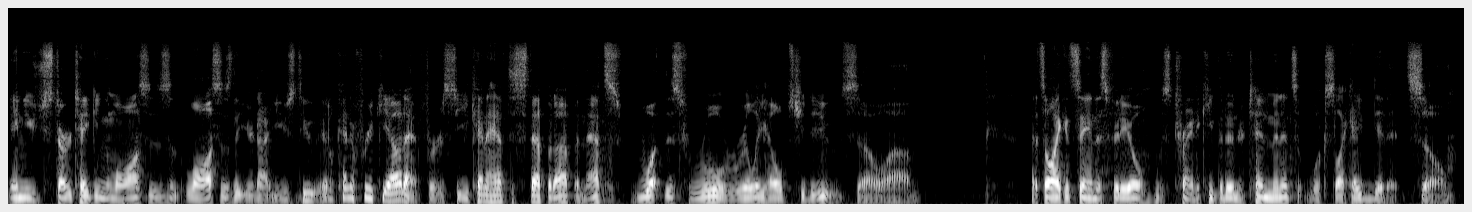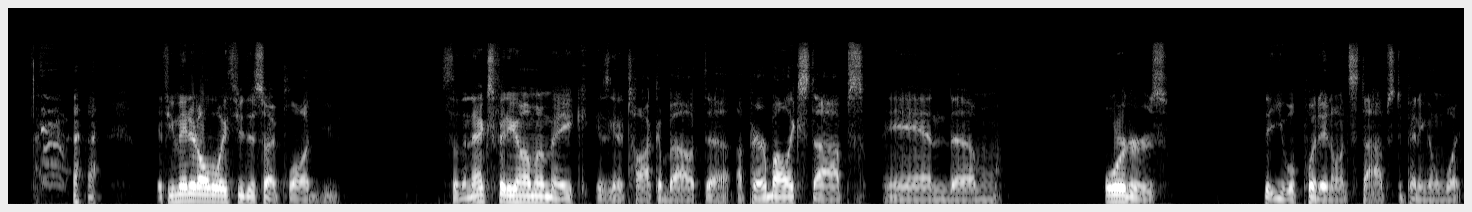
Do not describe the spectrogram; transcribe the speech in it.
and you start taking losses and losses that you're not used to, it'll kind of freak you out at first. So you kind of have to step it up, and that's what this rule really helps you do. So um, that's all I could say in this video. Was trying to keep it under 10 minutes. It looks like I did it. So if you made it all the way through this, I applaud you. So the next video I'm going to make is going to talk about uh, a parabolic stops and um, orders that you will put in on stops depending on what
